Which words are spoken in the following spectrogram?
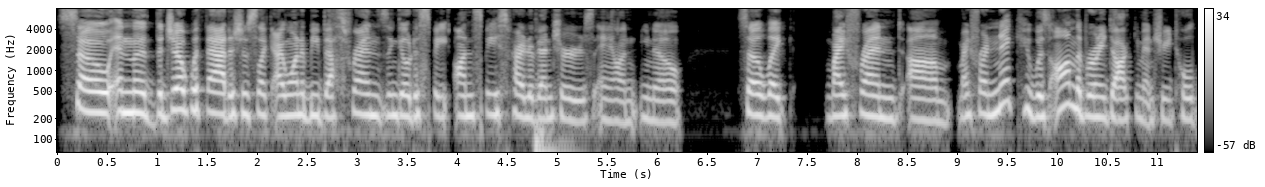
so and the the joke with that is just like I want to be best friends and go to space on space pirate adventures and you know So like my friend um my friend Nick who was on the Brony documentary told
